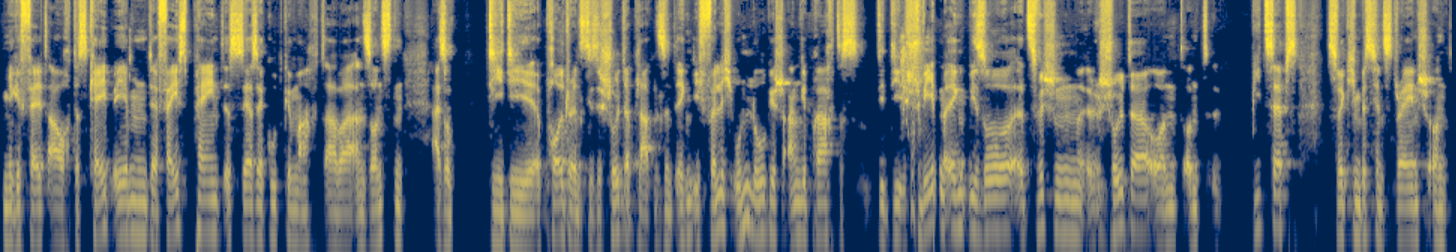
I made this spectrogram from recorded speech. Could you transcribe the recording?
mir gefällt auch das Cape eben. Der Face Paint ist sehr, sehr gut gemacht. Aber ansonsten, also die, die Pauldrons, diese Schulterplatten sind irgendwie völlig unlogisch angebracht. Das, die, die schweben irgendwie so äh, zwischen äh, Schulter und, und Bizeps. ist wirklich ein bisschen strange und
